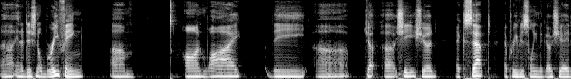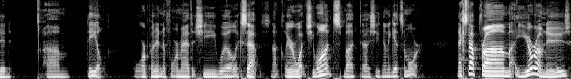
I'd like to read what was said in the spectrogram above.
uh, an additional briefing um, on why the uh, ju- uh, she should accept a previously negotiated um, deal or put it in a format that she will accept. It's not clear what she wants, but uh, she's going to get some more. Next up from Euronews,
